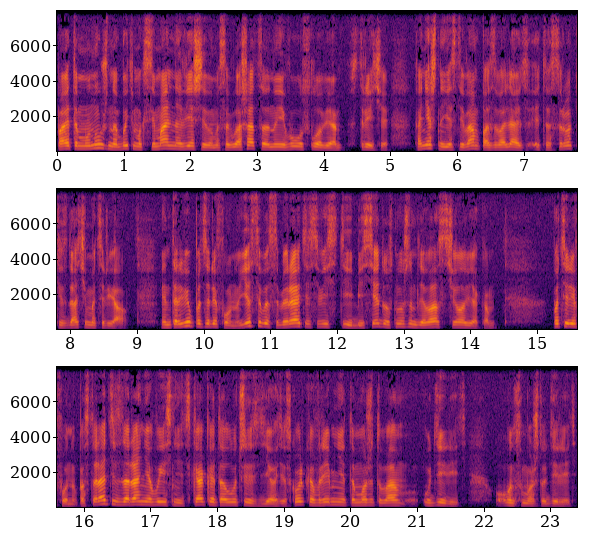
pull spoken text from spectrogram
Поэтому нужно быть максимально вежливым и соглашаться на его условия встречи, конечно, если вам позволяют это сроки сдачи материала. Интервью по телефону. Если вы собираетесь вести беседу с нужным для вас человеком по телефону, постарайтесь заранее выяснить, как это лучше сделать и сколько времени это может вам уделить он сможет уделить.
